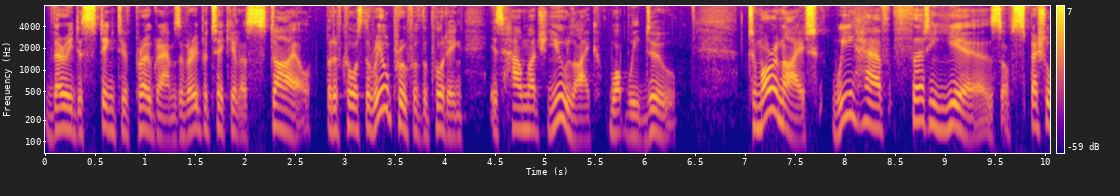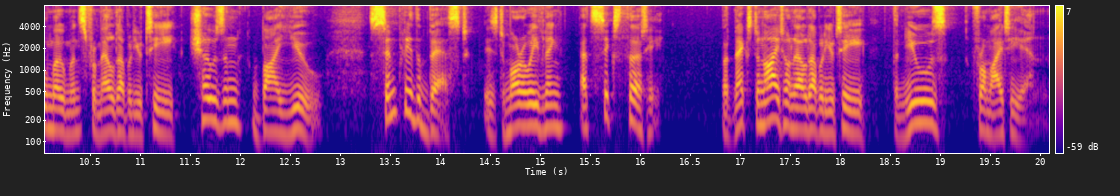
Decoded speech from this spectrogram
very distinctive programs, a very particular style. But of course, the real proof of the pudding is how much you like what we do. Tomorrow night, we have 30 years of special moments from LWT chosen by you. Simply the Best is tomorrow evening at 6.30. But next tonight on LWT, the news from ITN.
